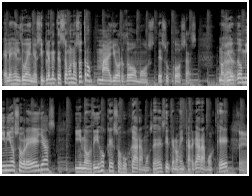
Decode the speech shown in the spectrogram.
Él es el dueño. Simplemente somos nosotros mayordomos de sus cosas. Nos dio dominio sobre ellas y nos dijo que sojuzgáramos, es decir, que nos encargáramos, que Sí,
